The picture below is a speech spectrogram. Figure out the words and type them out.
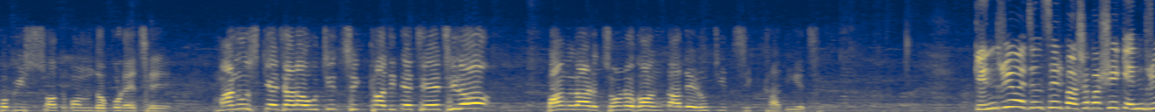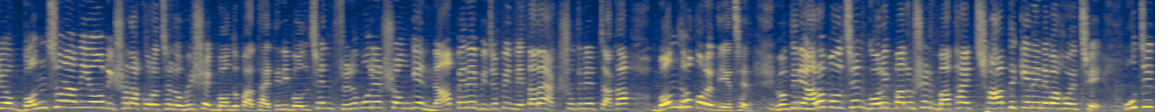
ভবিষ্যৎ বন্ধ করেছে। মানুষকে যারা উচিত শিক্ষা দিতে চেয়েছিল, বাংলার জনগণ তাদের উচিত শিক্ষা দিয়েছে। কেন্দ্রীয় এজেন্সির পাশাপাশি কেন্দ্রীয় বঞ্চনা নিয়েও নিশানা করেছেন অভিষেক বন্দ্যোপাধ্যায়। তিনি বলছেন, তৃণমূলের সঙ্গে না পেরে বিজেপির নেতারা একশো দিনের টাকা বন্ধ করে দিয়েছেন এবং তিনি আরও বলছেন, গরিব মানুষের মাথায় ছাদ কেড়ে নেওয়া হয়েছে, উচিত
